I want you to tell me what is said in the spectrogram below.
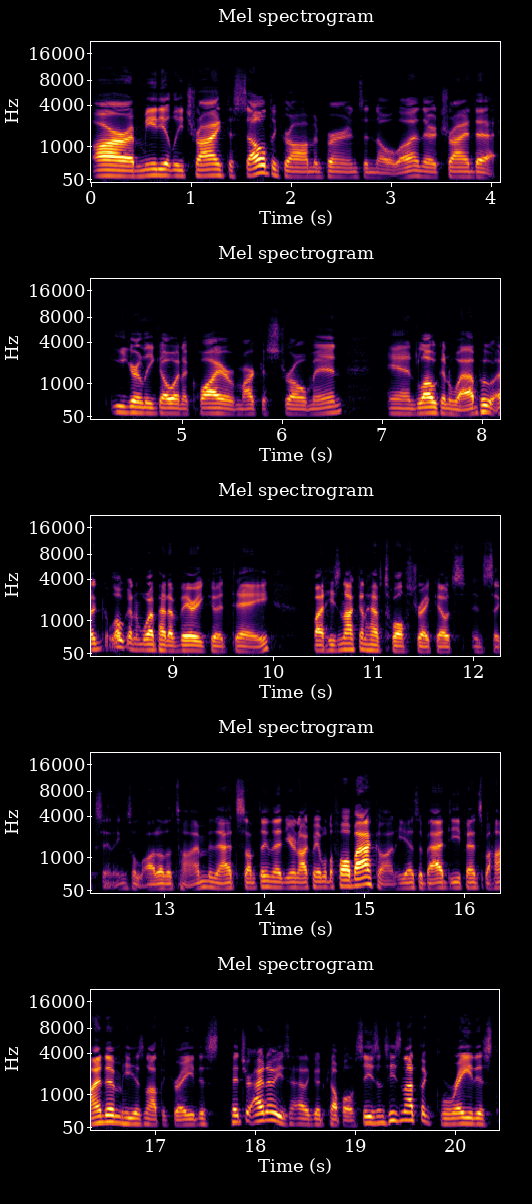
are immediately trying to sell DeGrom and Burnes and Nola, and they're trying to eagerly go and acquire Marcus Stroman and Logan Webb, who uh, Logan Webb had a very good day, but he's not going to have 12 strikeouts in six innings a lot of the time. And that's something that you're not going to be able to fall back on. He has a bad defense behind him. He is not the greatest pitcher. I know he's had a good couple of seasons. He's not the greatest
